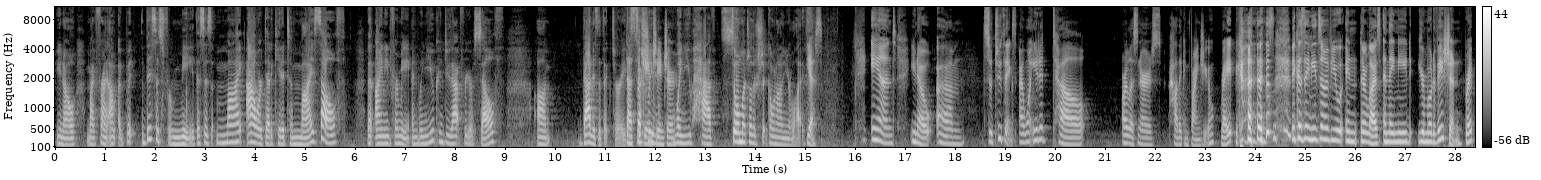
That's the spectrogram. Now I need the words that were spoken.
you know, my friend. I'm, but this is for me. This is my hour dedicated to myself that I need for me. And when you can do that for yourself, um, that is a victory. That's a game changer. When you have so much other shit going on in your life. Yes. And, you know, um, so two things. I want you to tell our listeners how they can find you, right? Because because they need some of you in their lives and they need your motivation, right?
